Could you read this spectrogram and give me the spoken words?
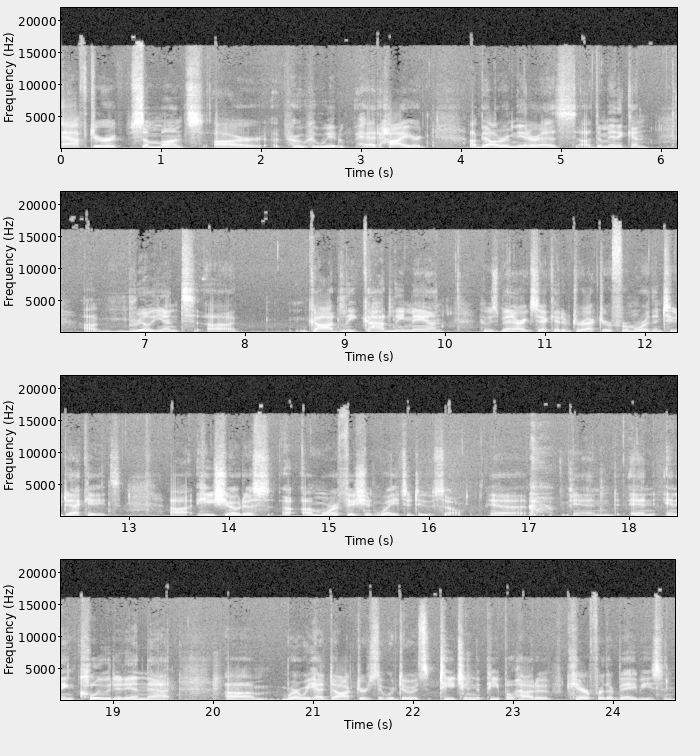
after some months, our who we had, had hired, Abel Ramirez, a Dominican, a brilliant, uh, godly, godly man who's been our executive director for more than two decades. Uh, he showed us a, a more efficient way to do so, uh, and and and included in that um, where we had doctors that were doing teaching the people how to care for their babies, and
